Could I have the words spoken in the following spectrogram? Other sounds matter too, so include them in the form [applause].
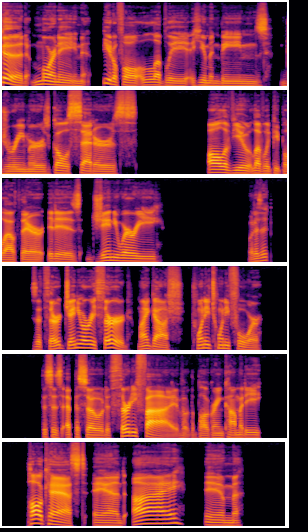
Good morning, beautiful, lovely human beings, dreamers, goal setters, all of you lovely people out there. It is January. What is it? Is it 3rd? January 3rd. My gosh, 2024. This is episode 35 of the Paul Green Comedy Podcast. And I am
